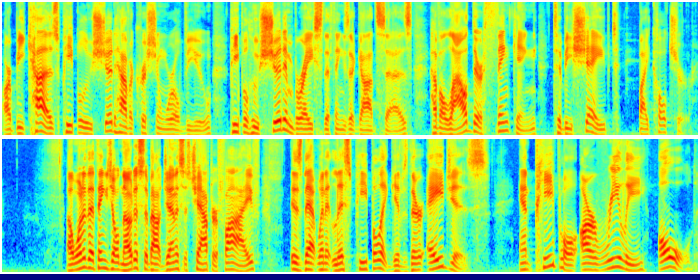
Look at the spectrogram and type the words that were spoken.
are because people who should have a Christian worldview, people who should embrace the things that God says, have allowed their thinking to be shaped by culture. Uh, one of the things you'll notice about Genesis chapter 5 is that when it lists people, it gives their ages. And people are really old.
